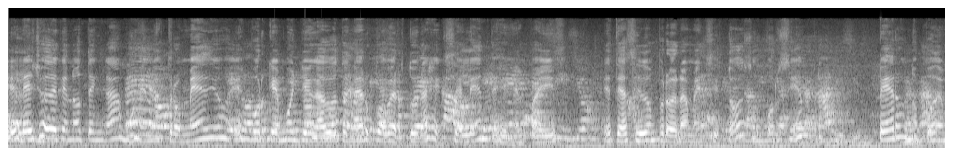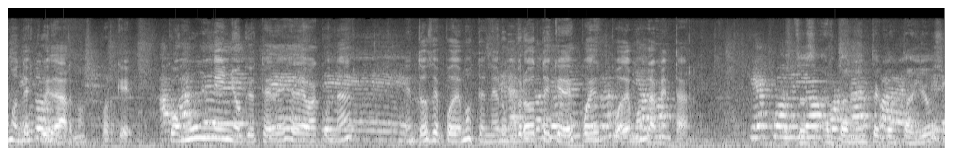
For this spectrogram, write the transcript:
El hecho de que no tengamos en nuestro medio es porque hemos llegado a tener coberturas excelentes en el país. Este ha sido un programa exitoso por siempre, pero no podemos descuidarnos, porque con un niño que usted deje de vacunar, entonces podemos tener un brote que después podemos lamentar. ¿Esto es altamente contagioso,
